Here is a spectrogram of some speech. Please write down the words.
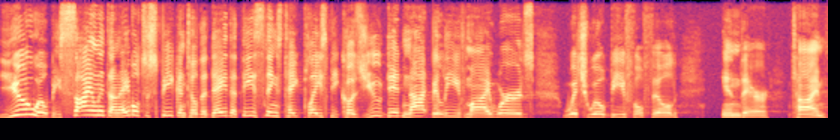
you will be silent, unable to speak until the day that these things take place, because you did not believe my words, which will be fulfilled in their time.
